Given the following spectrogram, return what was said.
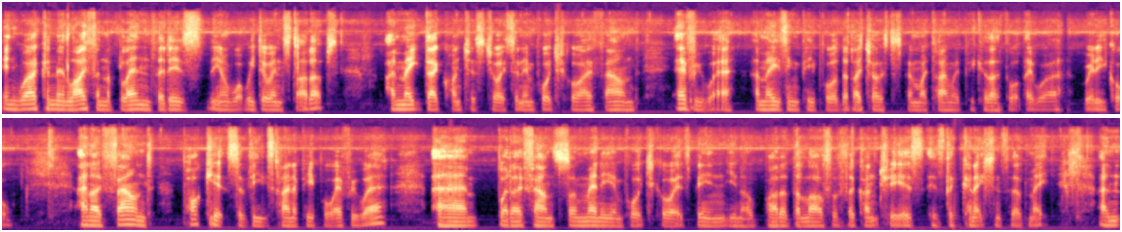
in work and in life and the blend that is, you know, what we do in startups, I make that conscious choice. And in Portugal, I found everywhere amazing people that I chose to spend my time with because I thought they were really cool. And I found pockets of these kind of people everywhere. Um, but I found so many in Portugal. It's been, you know, part of the love of the country is is the connections that I've made. And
